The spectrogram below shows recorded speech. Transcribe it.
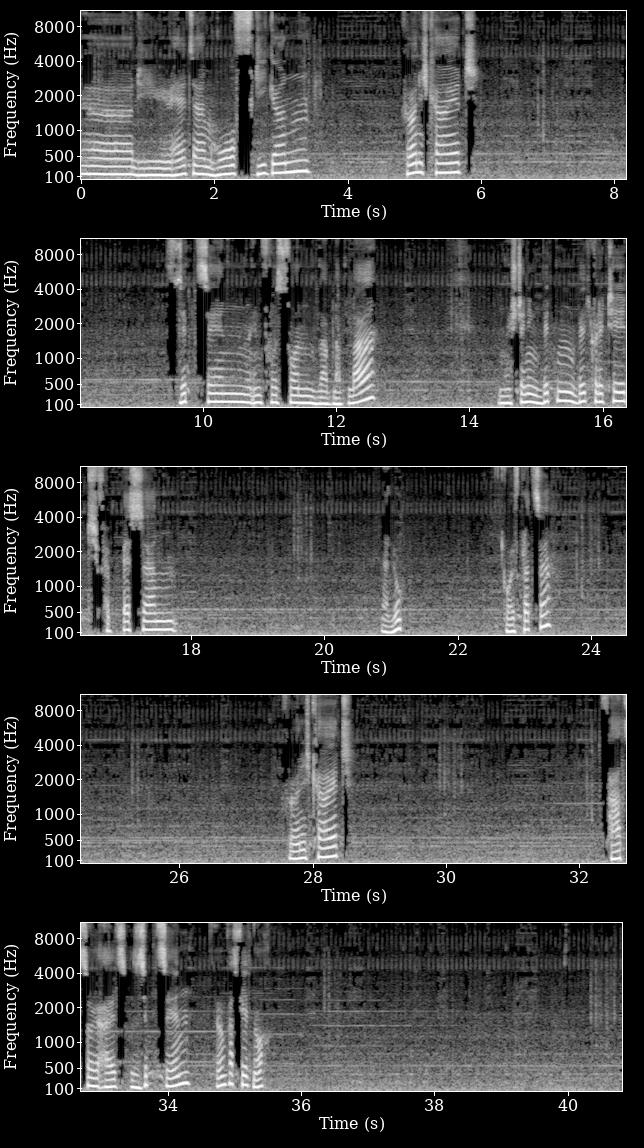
Äh, die Hälter im Hof Fliegern. Körnigkeit. 17 Infos von bla bla bla. Ständigen Bitten, Bildqualität verbessern. Na nu. Golfplatze. Körnigkeit. Fahrzeuge als 17. Irgendwas fehlt noch.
